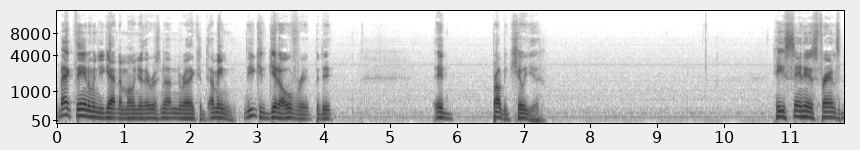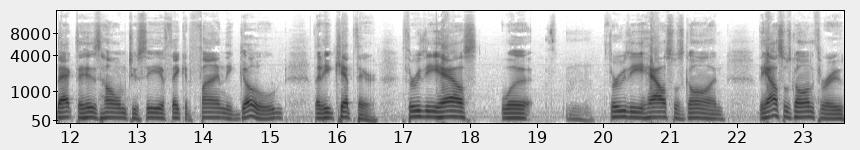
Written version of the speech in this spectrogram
back then when you got pneumonia, there was nothing where they could. I mean, you could get over it, but it it probably kill you. He sent his friends back to his home to see if they could find the gold that he kept there. Through the house was through the house was gone. The house was gone through.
